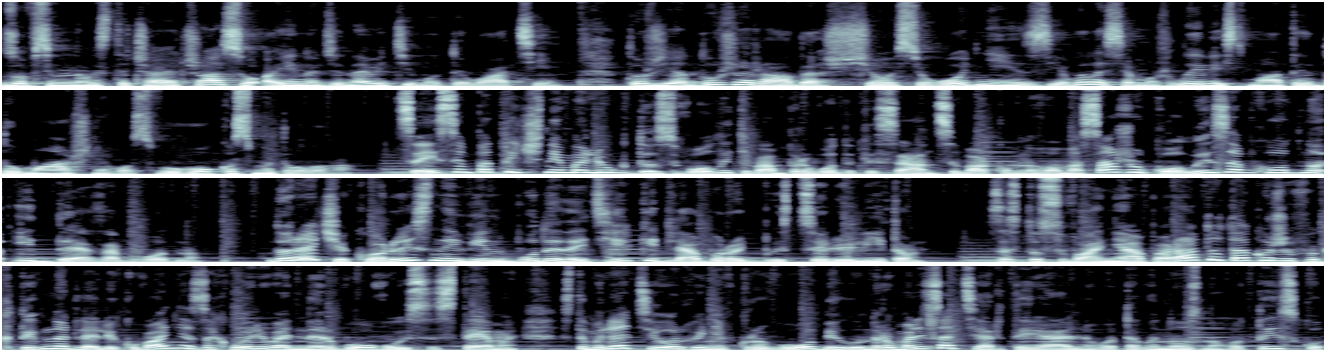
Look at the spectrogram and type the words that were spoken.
Зовсім не вистачає часу, а іноді навіть і мотивації. Тож я дуже рада, що сьогодні з'явилася можливість мати домашнього свого косметолога. Цей симпатичний малюк дозволить вам проводити сеанси вакуумного масажу коли завгодно і де завгодно. До речі, корисний він буде не тільки для боротьби з целюлітом. Застосування апарату також ефективно для лікування захворювань нервової системи, стимуляції органів кровообігу, нормалізації артеріального та венозного тиску,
